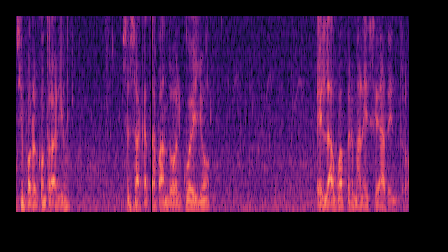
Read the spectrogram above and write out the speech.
Si por el contrario, se saca tapando el cuello, el agua permanece adentro.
